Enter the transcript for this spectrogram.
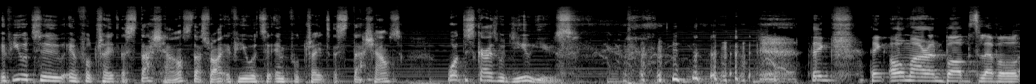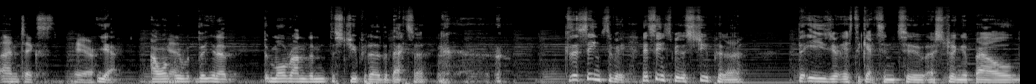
if you were to infiltrate a stash house, that's right, if you were to infiltrate a stash house, what disguise would you use? think think Omar and Bob's level antics here. Yeah. I want Yeah. the, you know, the more random, the stupider, the better. Because it seems to be, it seems to be the stupider, the easier it is to get into a Stringer Bell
